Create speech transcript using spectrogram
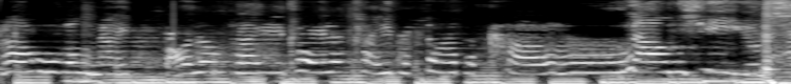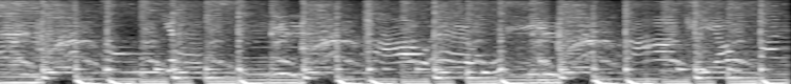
เขาวังในต่อลองใครใครและใครจะกล้ากับเขา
